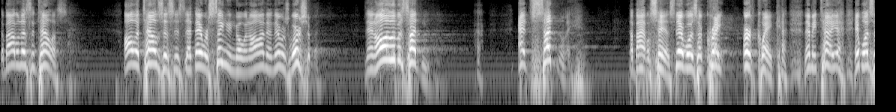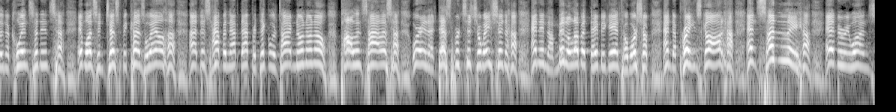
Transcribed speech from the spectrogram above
The Bible doesn't tell us. All it tells us is that they were singing going on and there was worshiping. Then all of a sudden, and suddenly, the Bible says there was a great earthquake. Let me tell you, it wasn't a coincidence. It wasn't just because, well, uh, this happened at that particular time. No, no, no. Paul and Silas uh, were in a desperate situation, uh, and in the middle of it, they began to worship and to praise God. And suddenly, everyone's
